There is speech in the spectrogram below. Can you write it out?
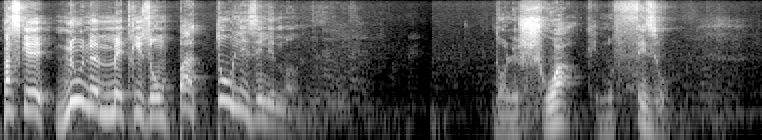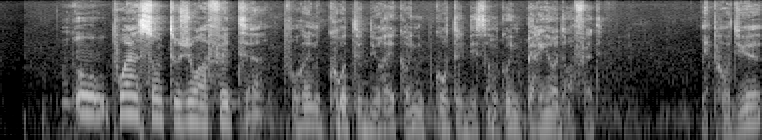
Parce que nous ne maîtrisons pas tous les éléments dans le choix que nous faisons. Nos points sont toujours en fait pour une courte durée, pour une courte distance, pour une période en fait. Mais pour Dieu,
